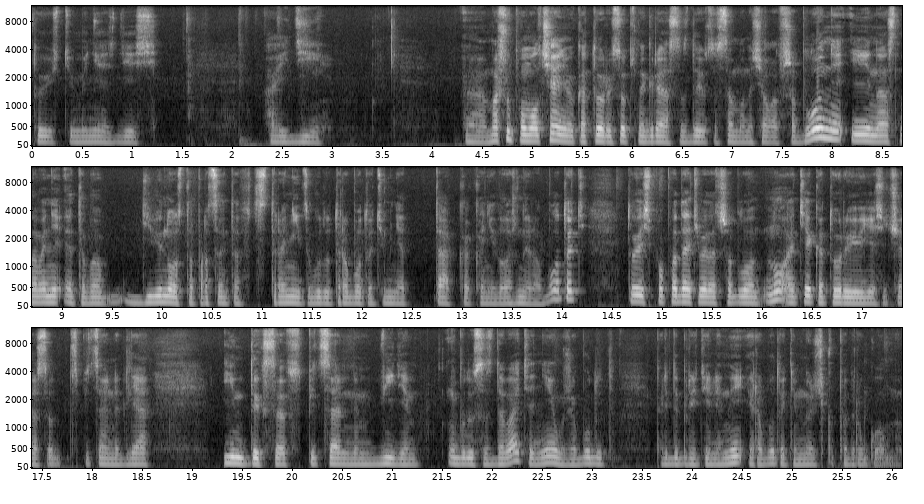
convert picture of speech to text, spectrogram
то есть у меня здесь ID маршрут по умолчанию, который, собственно говоря, создается с самого начала в шаблоне, и на основании этого 90% страниц будут работать у меня так, как они должны работать, то есть попадать в этот шаблон. Ну, а те, которые я сейчас специально для индекса в специальном виде буду создавать, они уже будут предопределены и работать немножечко по-другому.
